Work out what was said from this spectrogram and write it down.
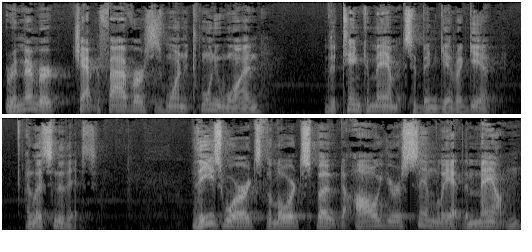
remember, chapter 5, verses 1 to 21, the Ten Commandments have been given again. And listen to this. These words the Lord spoke to all your assembly at the mountain.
